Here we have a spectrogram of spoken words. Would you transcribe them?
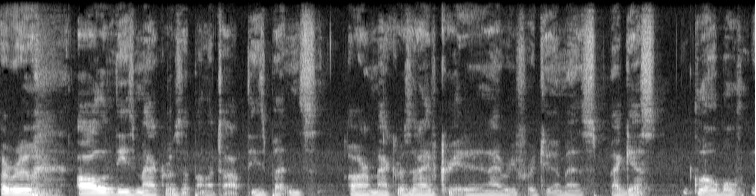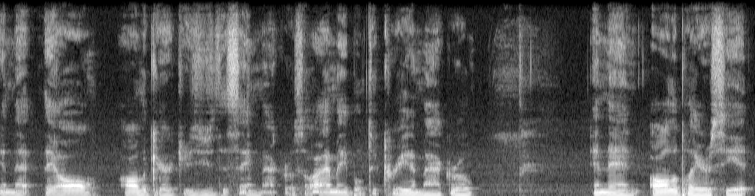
Aru, all of these macros up on the top, these buttons, are macros that I've created, and I refer to them as, I guess, global in that they all, all the characters use the same macro. So I'm able to create a macro and then all the players see it.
